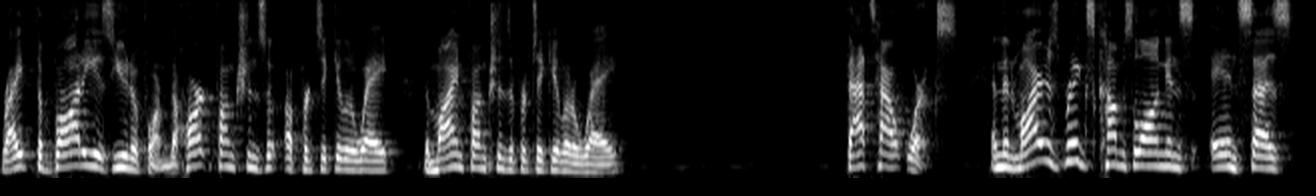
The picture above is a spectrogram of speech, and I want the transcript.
right? The body is uniform. The heart functions a particular way, the mind functions a particular way. That's how it works. And then Myers Briggs comes along and, and says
